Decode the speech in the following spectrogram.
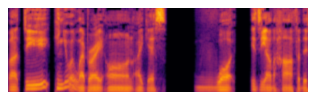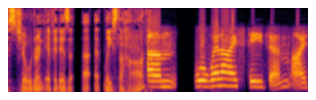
but do you can you elaborate on, I guess, what is the other half of this children, if it is a, at least a half? Um, well, when I see them, I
